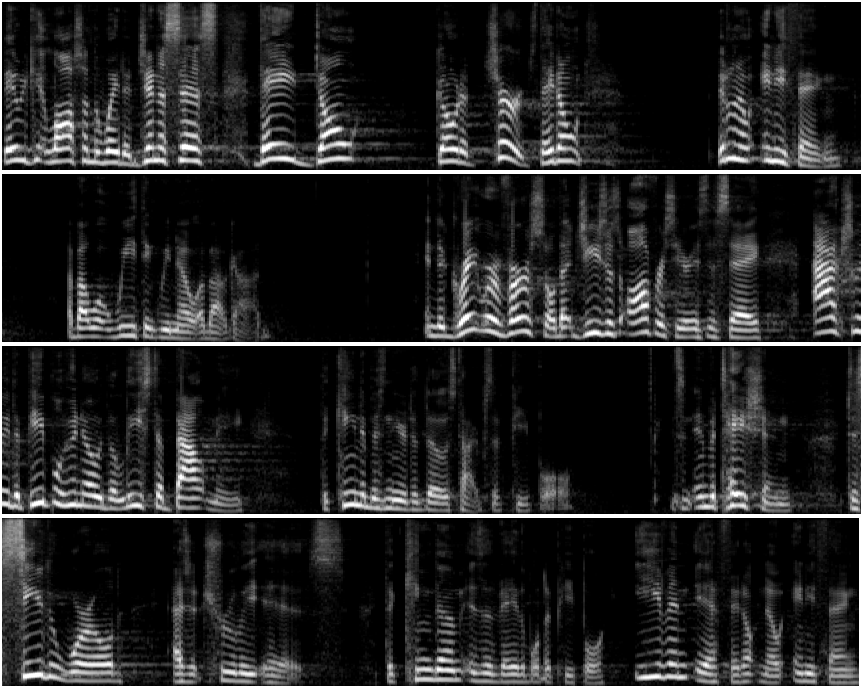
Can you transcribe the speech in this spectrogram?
They would get lost on the way to Genesis. They don't go to church. They don't, they don't know anything about what we think we know about God. And the great reversal that Jesus offers here is to say, actually, the people who know the least about me, the kingdom is near to those types of people. It's an invitation to see the world as it truly is. The kingdom is available to people, even if they don't know anything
